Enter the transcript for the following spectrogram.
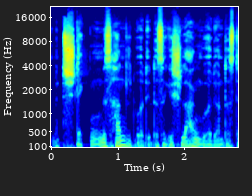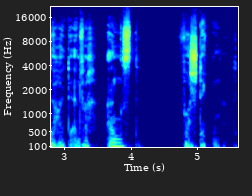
mit Stecken misshandelt wurde, dass er geschlagen wurde und dass der heute einfach Angst vor Stecken hat.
